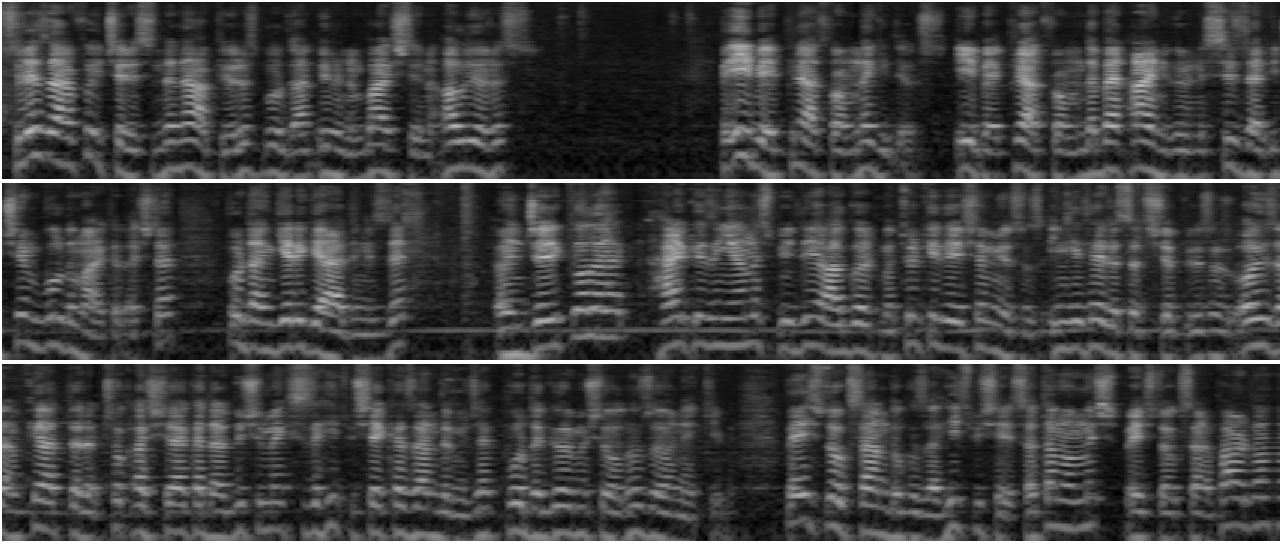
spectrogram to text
süre zarfı içerisinde ne yapıyoruz? Buradan ürünün başlığını alıyoruz ve eBay platformuna gidiyoruz. eBay platformunda ben aynı ürünü sizler için buldum arkadaşlar. Buradan geri geldiğinizde Öncelikli olarak herkesin yanlış bildiği algoritma. Türkiye'de yaşamıyorsunuz. İngiltere'de satış yapıyorsunuz. O yüzden fiyatları çok aşağıya kadar düşürmek size hiçbir şey kazandırmayacak. Burada görmüş olduğunuz örnek gibi. 5.99'a hiçbir şey satamamış. 5.90'a pardon.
